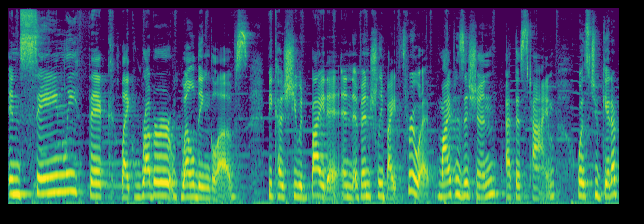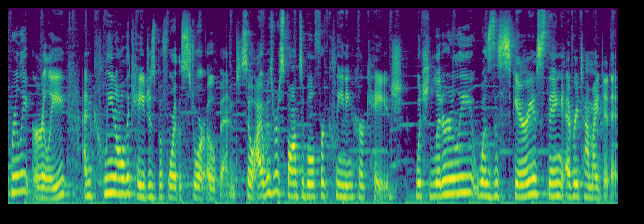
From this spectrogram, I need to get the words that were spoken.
insanely thick, like rubber welding gloves because she would bite it and eventually bite through it. My position at this time was to get up really early and clean all the cages before the store opened. So I was responsible for cleaning her cage, which literally was the scariest thing every time I did it.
